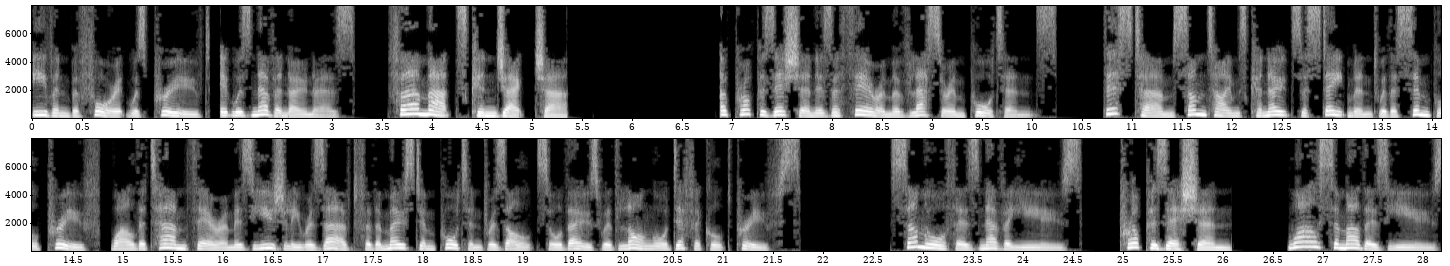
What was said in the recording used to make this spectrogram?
even before it was proved, it was never known as Fermat's conjecture. A proposition is a theorem of lesser importance. This term sometimes connotes a statement with a simple proof, while the term theorem is usually reserved for the most important results or those with long or difficult proofs. Some authors never use «proposition», while some others use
